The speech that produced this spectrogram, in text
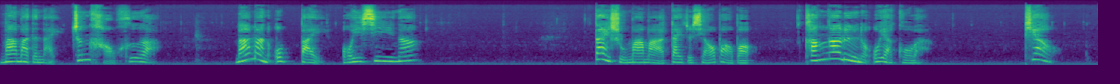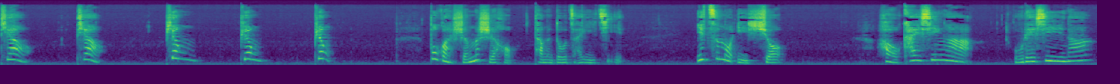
妈妈的奶真好喝啊！妈妈のぱいイ嬉しいな。袋鼠妈妈带着小宝宝，カンガルーのオヤコ娃，跳跳跳，ピョンピョンピョン。不管什么时候，他们都在一起。いつも一緒。好开心啊！嬉しいな。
